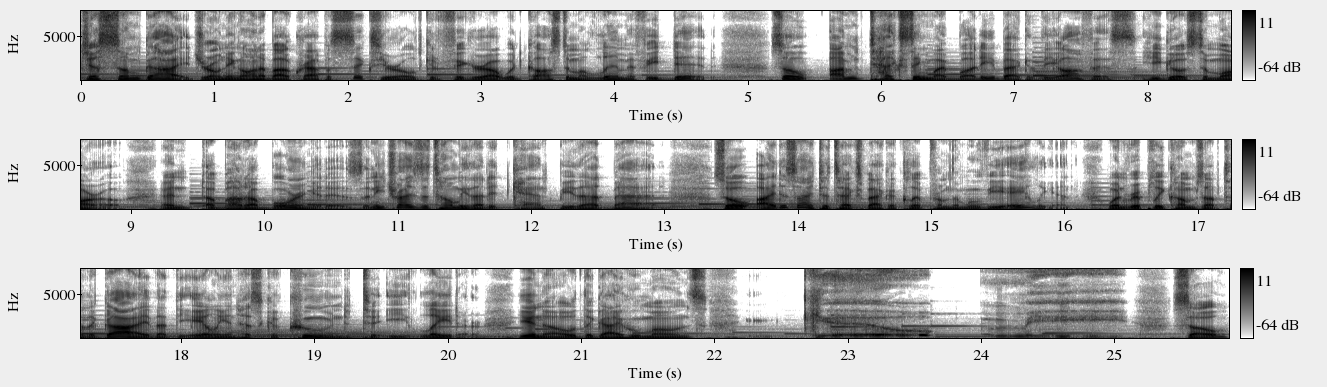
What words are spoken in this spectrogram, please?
Just some guy droning on about crap a six year old could figure out would cost him a limb if he did. So I'm texting my buddy back at the office, he goes tomorrow, and about how boring it is, and he tries to tell me that it can't be that bad. So I decide to text back a clip from the movie Alien, when Ripley comes up to the guy that the alien has cocooned to eat later. You know, the guy who moans, Kill me. So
